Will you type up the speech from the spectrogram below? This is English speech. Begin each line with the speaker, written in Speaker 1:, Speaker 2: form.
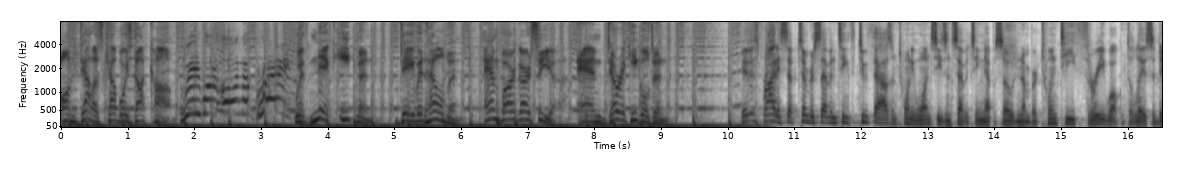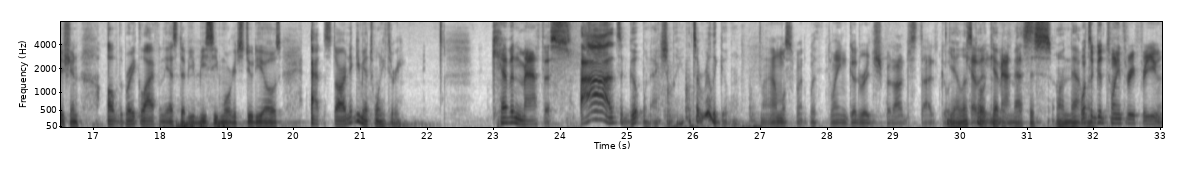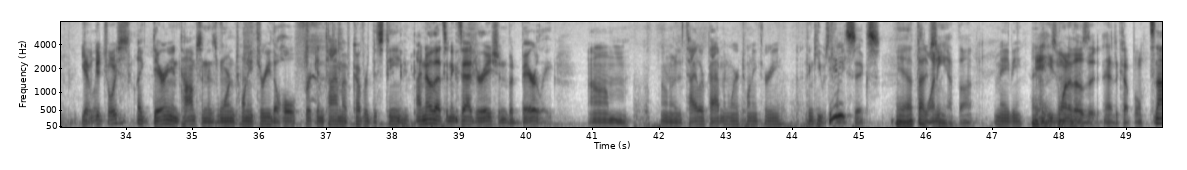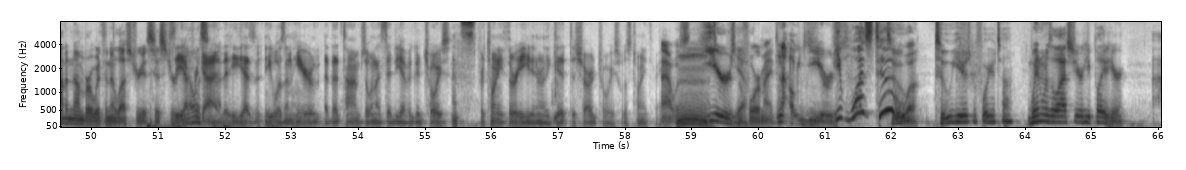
Speaker 1: on DallasCowboys.com
Speaker 2: We were on the break.
Speaker 1: with Nick Eatman, David Helman, Ambar Garcia, and Derek Eagleton.
Speaker 3: It is Friday, September 17th, 2021, season 17, episode number 23. Welcome to the latest edition of The Break Live from the SWBC Mortgage Studios at the Star. Nick, give me a 23.
Speaker 4: Kevin Mathis.
Speaker 3: Ah, that's a good one, actually. That's a really good one.
Speaker 4: I almost went with Dwayne Goodrich, but I decided to go with
Speaker 3: Yeah, let's
Speaker 4: Kevin
Speaker 3: go with Kevin Mathis, on that
Speaker 4: What's
Speaker 3: one.
Speaker 4: a good 23 for you? You have a good choice?
Speaker 5: Like Darian Thompson has worn 23 the whole freaking time I've covered this team. I know that's an exaggeration, but barely. Um, I don't know. Did Tyler Patmon wear 23? I think he was 26.
Speaker 3: Yeah, I thought it was
Speaker 4: 20, I thought.
Speaker 5: Maybe.
Speaker 4: Yeah, he's one of those that had a couple.
Speaker 5: It's not a number with an illustrious history.
Speaker 4: See, I
Speaker 3: No,
Speaker 4: forgot that he hasn't. He wasn't here at that time. So when I said you have a good choice
Speaker 5: That's-
Speaker 4: for 23, he didn't really get Tashard Choice was 23.
Speaker 5: That was hmm. years
Speaker 3: yeah.
Speaker 5: before my time.
Speaker 4: no years.
Speaker 5: It was too.
Speaker 3: two, two years before your time?
Speaker 5: When was the last year he played here?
